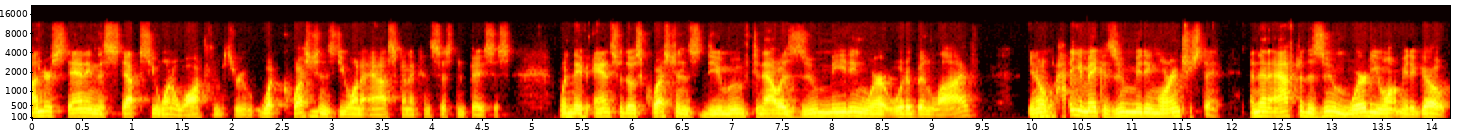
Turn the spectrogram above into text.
understanding the steps you want to walk them through. What questions do you want to ask on a consistent basis? When they've answered those questions, do you move to now a Zoom meeting where it would have been live? You know, mm. how do you make a Zoom meeting more interesting? And then after the Zoom, where do you want me to go?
